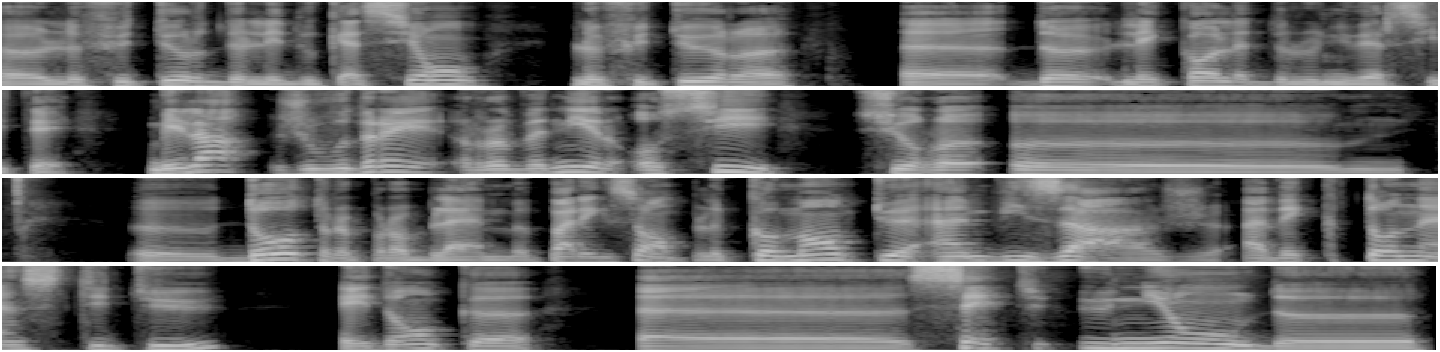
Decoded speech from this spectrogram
euh, le futur de l'éducation, le futur de l'école et de l'université. Mais là, je voudrais revenir aussi sur euh, d'autres problèmes. Par exemple, comment tu envisages avec ton institut et donc euh, euh, cette union de,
